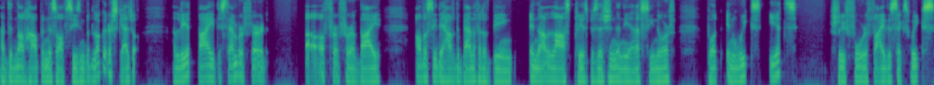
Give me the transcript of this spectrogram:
That did not happen this offseason. But look at their schedule: a late bye, December third, uh, for for a buy. Obviously, they have the benefit of being in that last place position in the NFC North. But in weeks eight through four to five to six weeks,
